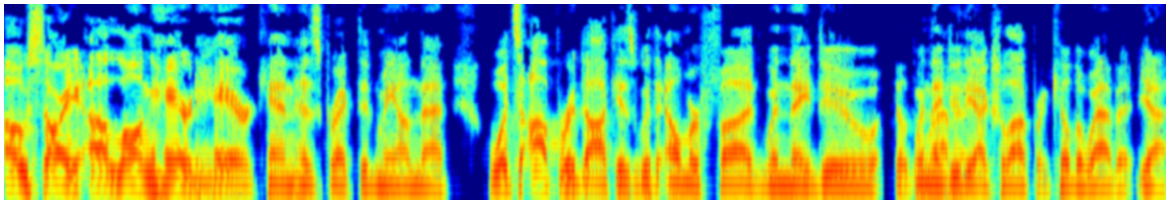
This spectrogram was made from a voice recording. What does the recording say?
Oh, sorry. Uh, Long-Haired Hare. Ken has corrected me on that. What's opera doc is with Elmer Fudd when they do, the when they do the actual opera, Kill the Wabbit. Yeah.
